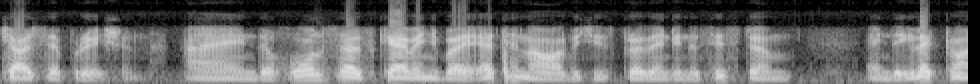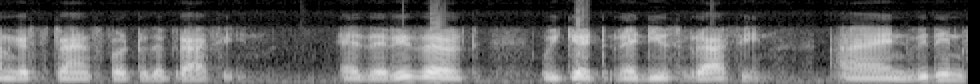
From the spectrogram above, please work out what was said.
charge separation. And the holes are scavenged by ethanol, which is present in the system, and the electron gets transferred to the graphene. As a result, we get reduced graphene. And within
